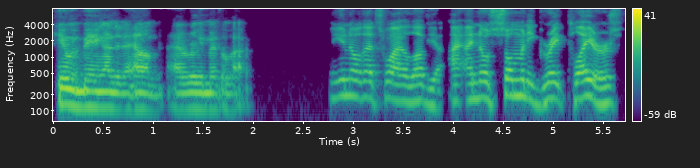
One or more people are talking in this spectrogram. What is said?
human being under the helmet that really meant a lot. You know that's why i love you. I, I know so many great players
